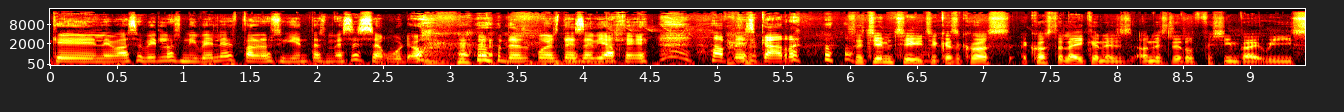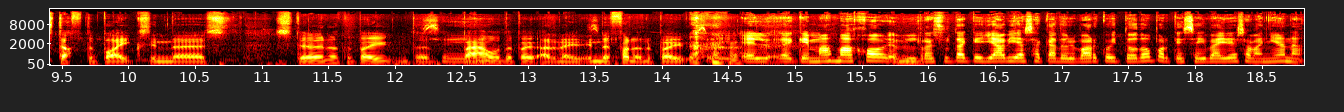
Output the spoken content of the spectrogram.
que le va a subir los niveles para los siguientes meses seguro, después de ese viaje a pescar. So Jim too took us across across the lake on his on his little fishing boat. We stuffed the bikes in the stern of the boat, the Sí. bow of the boat. I don't know, in the front of the boat. el, el que más majo, resulta que ya había sacado el barco y todo porque se iba a ir esa mañana.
